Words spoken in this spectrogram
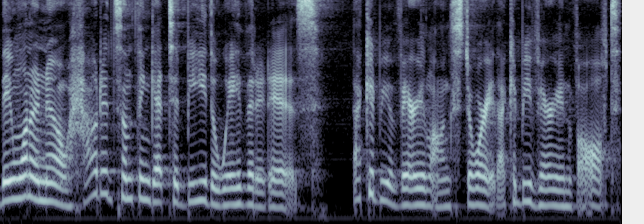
They want to know how did something get to be the way that it is? That could be a very long story. That could be very involved.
